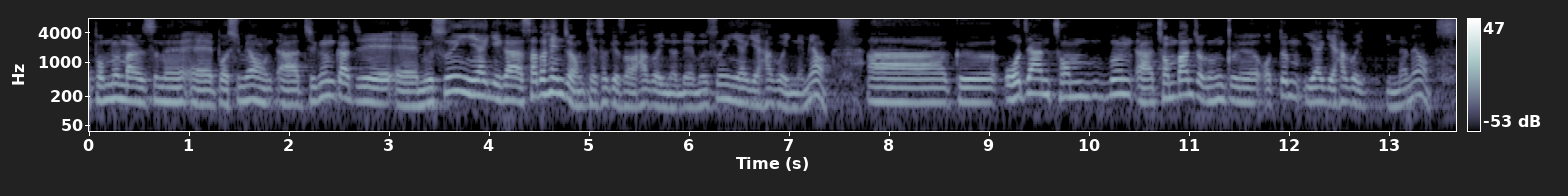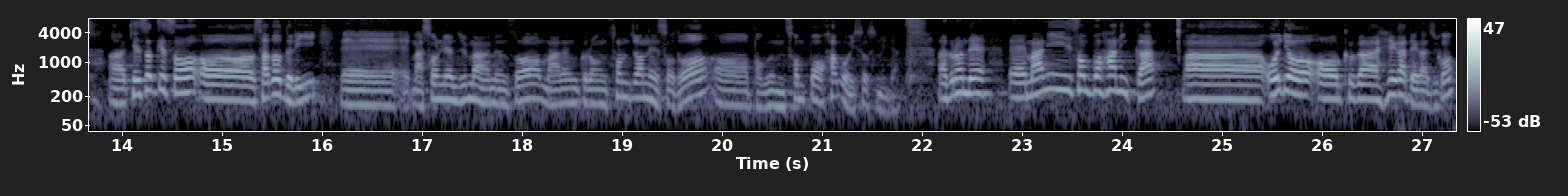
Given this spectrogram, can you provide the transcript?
에, 본문 말씀을 에, 보시면 아, 지금까지 에, 무슨 이야기가 사도행전 계속해서 하고 있는데 무슨 이야기 하고 있냐면 아, 그 오장 전분 아, 전반적인 그 어떤 이야기 하고 있, 있냐면 아, 계속해서 어, 사도들이 선련주만 하면서 많은 그런 선전에서도 어, 복음 선포하고 있었습니다. 아, 그런데 에, 많이 선포하니까 아, 오히려 어, 그가 해가 돼가지고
